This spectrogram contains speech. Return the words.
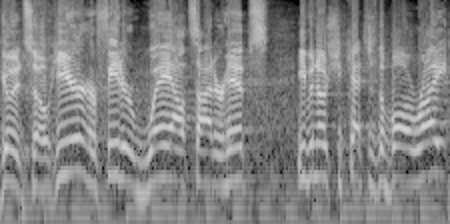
Good, so here her feet are way outside her hips. Even though she catches the ball right,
